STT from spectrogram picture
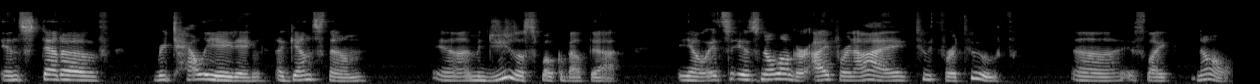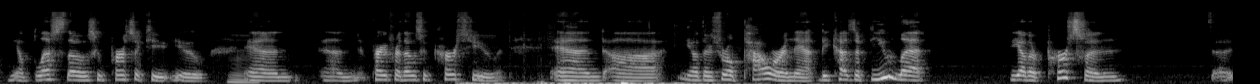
instead of retaliating against them, yeah, I mean, Jesus spoke about that. You know, it's it's no longer eye for an eye, tooth for a tooth. Uh, it's like no, you know, bless those who persecute you, mm. and and pray for those who curse you, and uh, you know, there's real power in that because if you let the other person uh,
